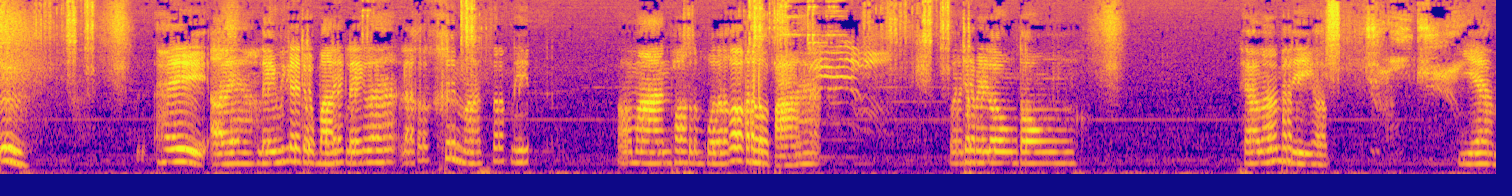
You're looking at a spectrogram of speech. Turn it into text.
อืมให้อะไรนะเล็งที่กระจกบานเล็กๆแล้วฮะแล้วก็ขึ้นมาสักนิด ประมาณพอสมควรแล้วก็กระโดดป่าฮะมันจะไปลงตรง แถวนั้นพอดีครับ เยี่ยม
